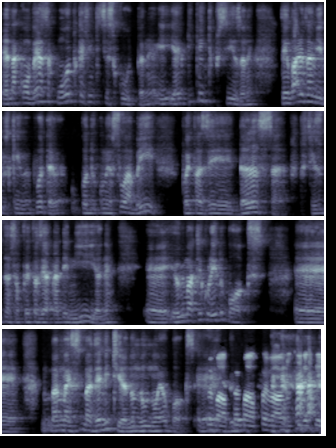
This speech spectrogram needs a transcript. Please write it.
É na conversa com outro que a gente se escuta, né? E, e aí o que, que a gente precisa, né? Tem vários amigos que, puta, quando começou a abrir, foi fazer dança, preciso dessa, foi fazer academia, né? É, eu me matriculei no boxe. É, mas, mas é mentira, não, não, é o boxe. É, foi mal, foi mal, foi mal, não queria ter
